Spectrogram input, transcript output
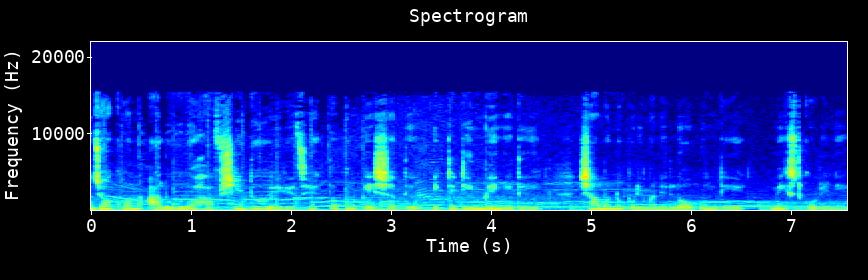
যখন আলুগুলো হাফ সিদ্ধ হয়ে গেছে, তখন এর সাথে একটি ডিম ভেঙে দিয়ে সামান্য পরিমাণে লবণ দিয়ে মিক্সড করে নিই।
